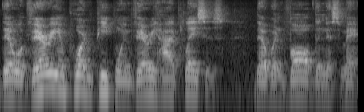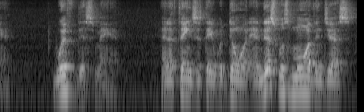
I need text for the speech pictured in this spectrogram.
there were very important people in very high places that were involved in this man, with this man, and the things that they were doing. And this was more than just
